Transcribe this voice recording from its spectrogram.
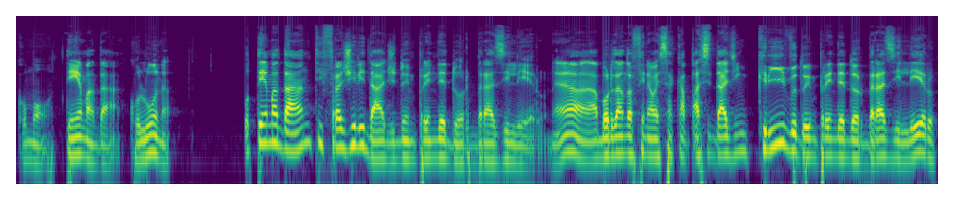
como tema da coluna, o tema da antifragilidade do empreendedor brasileiro, né? abordando afinal essa capacidade incrível do empreendedor brasileiro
